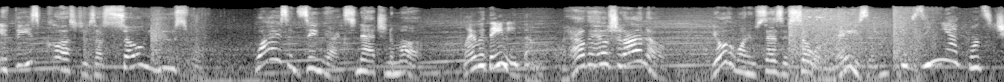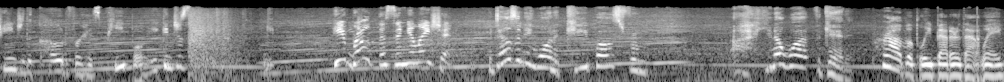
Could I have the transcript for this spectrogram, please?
If these clusters are so useful, why isn't Zinyak snatching them up? Why would they need them? How the hell should I know? You're the one who says it's so amazing. If Zinyak wants to change the code for his people, he can just... He wrote the simulation! But doesn't he want to keep us from... Uh, you know what? Forget it. Probably better that way.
